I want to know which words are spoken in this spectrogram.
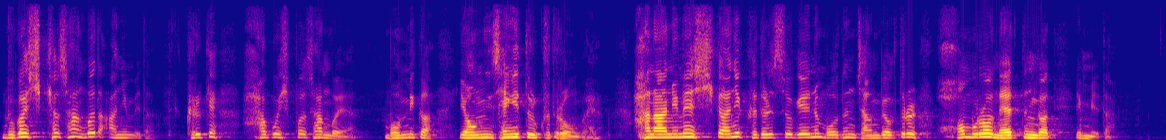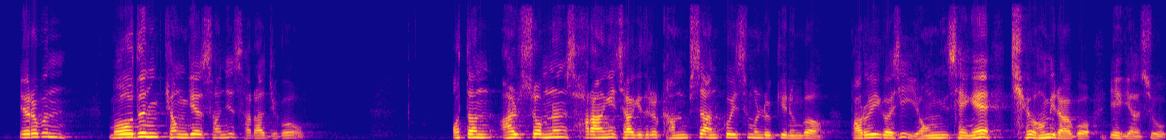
누가 시켜서 한 것 아닙니다. 그렇게 하고 싶어서 한 거예요. 뭡니까? 영생이 뚫고 들어온 거예요. 하나님의 시간이 그들 속에 있는 모든 장벽들을 허물어 냈던 것입니다. 여러분, 모든 경계선이 사라지고 어떤 알 수 없는 사랑이 자기들을 감싸 안고 있음을 느끼는 것, 바로 이것이 영생의 체험이라고 얘기할 수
